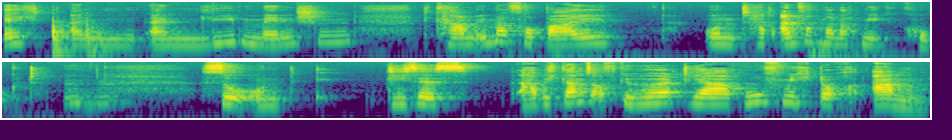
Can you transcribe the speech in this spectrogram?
echt einen, einen lieben Menschen, kam immer vorbei und hat einfach mal nach mir geguckt. So, und dieses habe ich ganz oft gehört, ja, ruf mich doch an.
